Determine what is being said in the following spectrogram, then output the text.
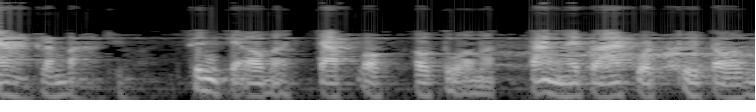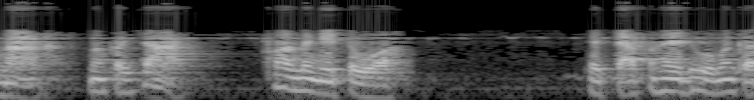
ยากลำบากอยู่ ซึ่งจะเอามาจับออกเอาตัวมา ตั้งให้ปรากฏคือต่อหน้ามันก็ยาก เพราะไม่มีตัว จะจับให้ดูมันก็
